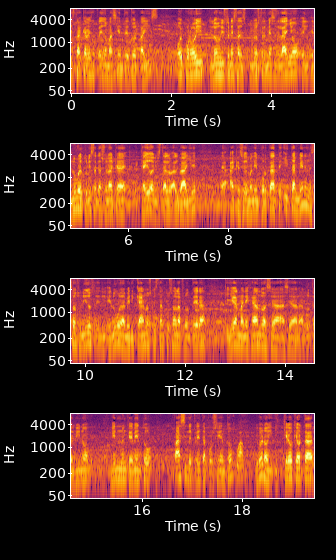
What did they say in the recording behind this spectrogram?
está cada vez atrayendo más gente de todo el país. Hoy por hoy, lo hemos visto en estos primeros tres meses del año, el, número de turistas nacional que ha, que ha ido a visitar al, valle eh, ha crecido de manera importante y también en Estados Unidos el, número de americanos que están cruzando la frontera, que llegan manejando hacia, hacia la ruta del vino, viene un incremento fácil del 30%. Y bueno, y, creo que ahorita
